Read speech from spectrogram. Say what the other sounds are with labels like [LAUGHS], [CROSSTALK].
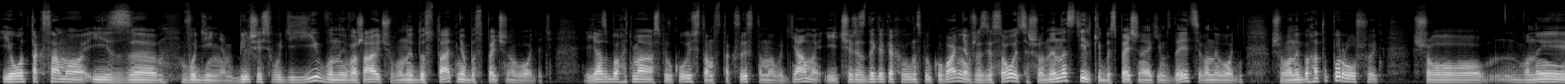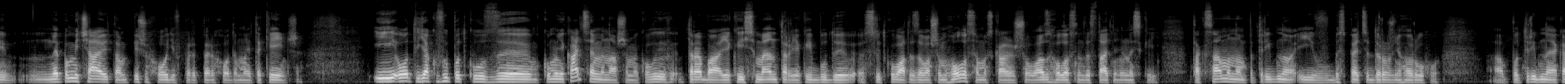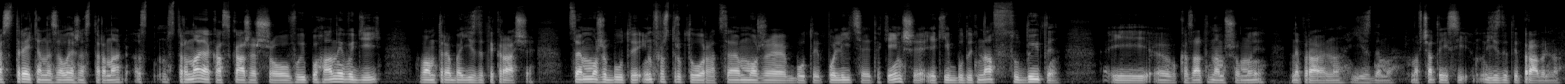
І от так само і з е, водінням. Більшість водіїв вони вважають, що вони достатньо безпечно водять. Я з багатьма спілкуюсь там з таксистами, водіями, і через декілька хвилин спілкування вже з'ясовується, що не настільки безпечно, як їм здається, вони водять, що вони багато порушують, що вони не помічають там пішоходів перед переходами і таке інше. І от як у випадку з комунікаціями нашими, коли треба якийсь ментор, який буде слідкувати за вашим голосом і скаже, що у вас голос недостатньо низький, так само нам потрібно і в безпеці дорожнього руху. Потрібна якась третя незалежна сторона, сторона, яка скаже, що ви поганий водій, вам треба їздити краще. Це може бути інфраструктура, це може бути поліція і таке інше, які будуть нас судити і е, казати нам, що ми неправильно їздимо, навчати їх їздити правильно.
